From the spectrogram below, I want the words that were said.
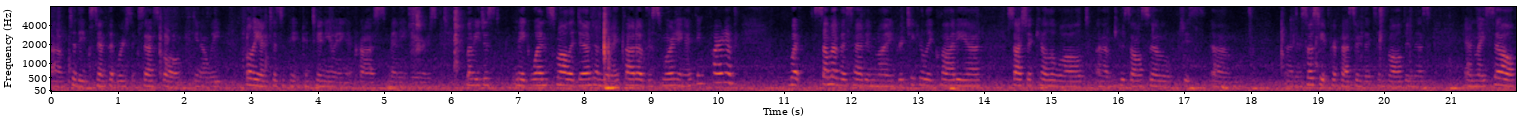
um, to the extent that we're successful, you know, we fully anticipate continuing across many years. Let me just make one small addendum that I thought of this morning. I think part of what some of us had in mind, particularly Claudia, Sasha Killewald, um, who's also she's um, an associate professor that's involved in this, and myself.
